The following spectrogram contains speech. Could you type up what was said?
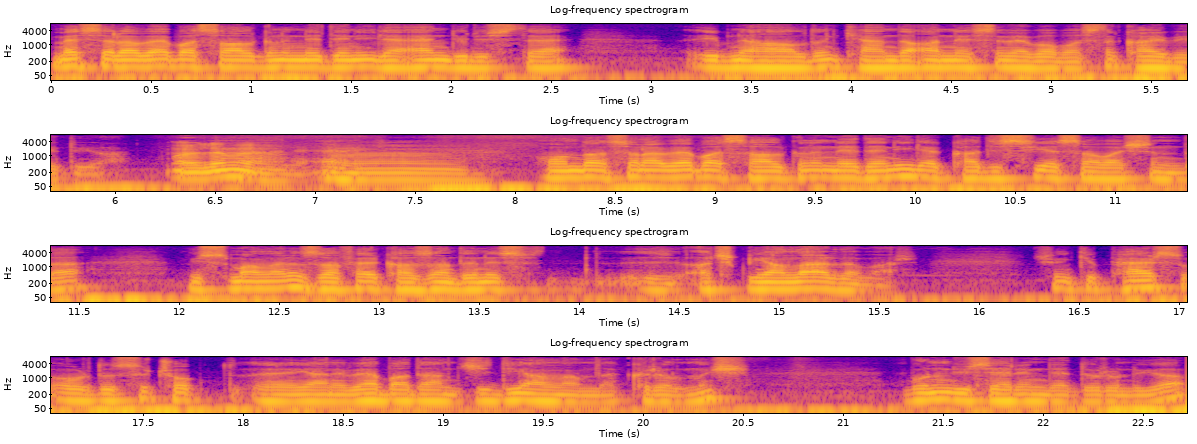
Mesela veba salgını nedeniyle Endülüs'te İbni Haldun kendi annesini ve babasını kaybediyor. Öyle mi? Yani, evet. Hmm. Ondan sonra veba salgını nedeniyle Kadisiye Savaşı'nda Müslümanların zafer kazandığını açıklayanlar da var. Çünkü Pers ordusu çok e, yani vebadan ciddi anlamda kırılmış. Bunun üzerinde duruluyor.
